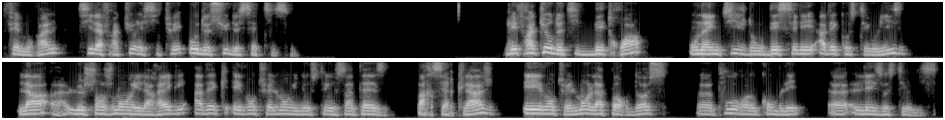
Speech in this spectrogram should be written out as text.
fémoral si la fracture est située au-dessus de cet isthme. Les fractures de type B3, on a une tige donc décellée avec ostéolyse. Là, le changement est la règle avec éventuellement une ostéosynthèse par cerclage et éventuellement l'apport d'os euh, pour euh, combler euh, les ostéolyses.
